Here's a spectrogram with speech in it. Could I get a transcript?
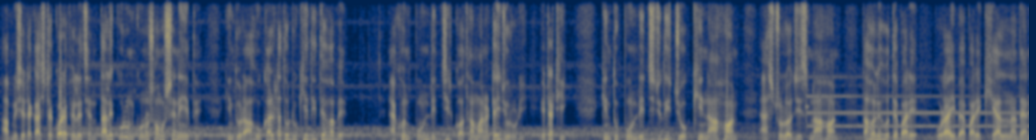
আপনি সেটা কাজটা করে ফেলেছেন, তাহলে করুন, কোনো সমস্যা নেই এতে। কিন্তু রাহুকালটা তো ঢুকিয়ে দিতে হবে। এখন পণ্ডিতজির কথা মানাটাই জরুরি, এটা ঠিক। কিন্তু পণ্ডিতজি যদি যক্ষী না হন, অ্যাস্ট্রোলজিস্ট না হন, তাহলে হতে পারে ওরাই ব্যাপারে খেয়াল না দেন।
